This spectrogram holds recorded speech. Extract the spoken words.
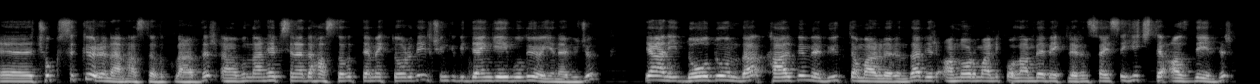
e, çok sık görünen hastalıklardır. Ama bunların hepsine de hastalık demek doğru değil çünkü bir dengeyi buluyor yine vücut. Yani doğduğunda kalbin ve büyük damarlarında bir anormallik olan bebeklerin sayısı hiç de az değildir.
